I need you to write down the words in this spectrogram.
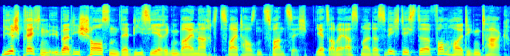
Wir sprechen über die Chancen der diesjährigen Weihnacht 2020. Jetzt aber erstmal das Wichtigste vom heutigen Tag.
